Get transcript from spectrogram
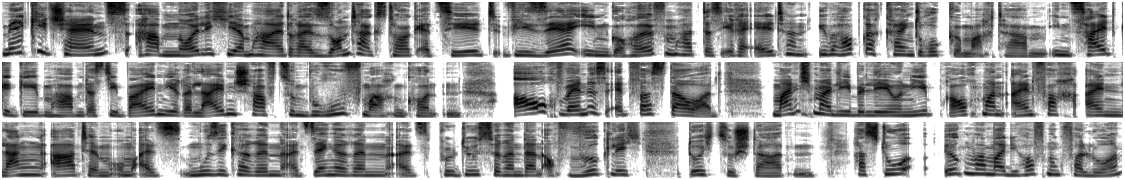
Milky Chance haben neulich hier im HR3 Sonntagstalk erzählt, wie sehr ihnen geholfen hat, dass ihre Eltern überhaupt gar keinen Druck gemacht haben, ihnen Zeit gegeben haben, dass die beiden ihre Leidenschaft zum Beruf machen konnten, auch wenn es etwas dauert. Manchmal, liebe Leonie, braucht man einfach einen langen Atem, um als Musikerin, als Sängerin, als Producerin dann auch wirklich durchzustarten. Hast du irgendwann mal die Hoffnung verloren?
